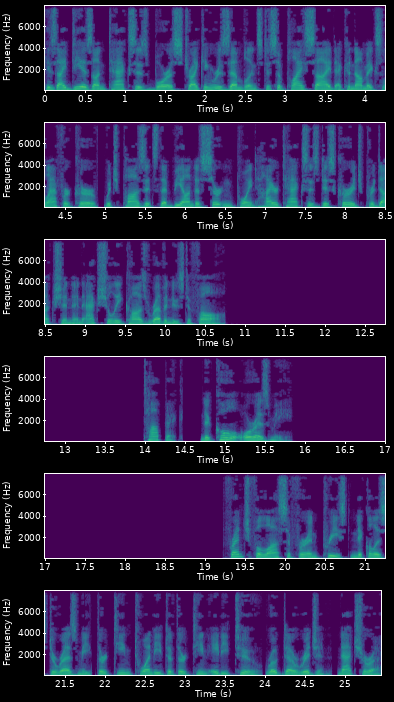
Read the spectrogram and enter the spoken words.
His ideas on taxes bore a striking resemblance to supply-side economics' Laffer curve, which posits that beyond a certain point higher taxes discourage production and actually cause revenues to fall. Nicole Oresme French philosopher and priest Nicolas de (1320–1382) wrote De Origine, Natura,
